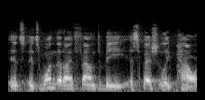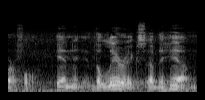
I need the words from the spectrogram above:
It's, it's one that I've found to be especially powerful in the lyrics of the hymn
